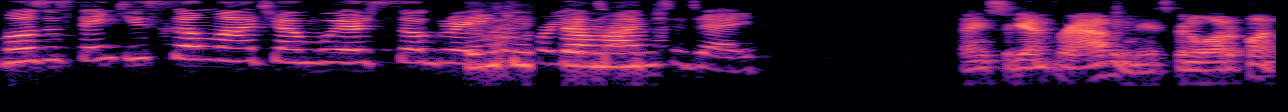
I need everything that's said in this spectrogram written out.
Moses, thank you so much. And we're so grateful you for so your time much. today. Thanks again for having me. It's been a lot of fun.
